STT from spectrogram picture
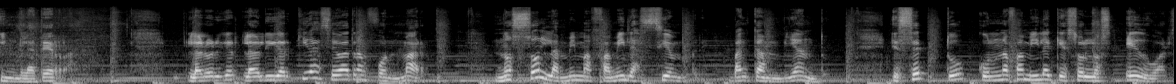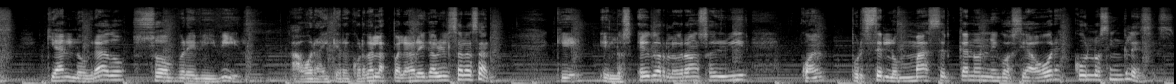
Inglaterra. La, la oligarquía se va a transformar no son las mismas familias siempre, van cambiando, excepto con una familia que son los Edwards, que han logrado sobrevivir. Ahora hay que recordar las palabras de Gabriel Salazar, que los Edwards lograron sobrevivir por ser los más cercanos negociadores con los ingleses.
